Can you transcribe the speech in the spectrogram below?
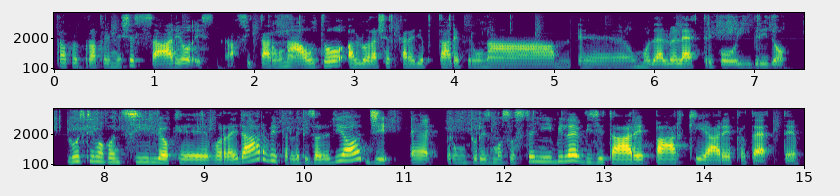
proprio proprio è necessario affittare un'auto, allora cercare di optare per una, eh, un modello elettrico o ibrido. L'ultimo consiglio che vorrei darvi per l'episodio di oggi è per un turismo sostenibile visitare parchi e aree protette.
